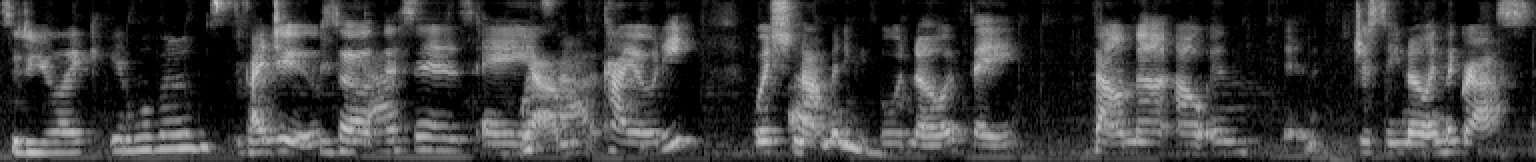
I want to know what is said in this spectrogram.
So do you like animal bones? I do. So that- this is a um, coyote, which not many people would know if they found that out in, in just you know in the grass.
